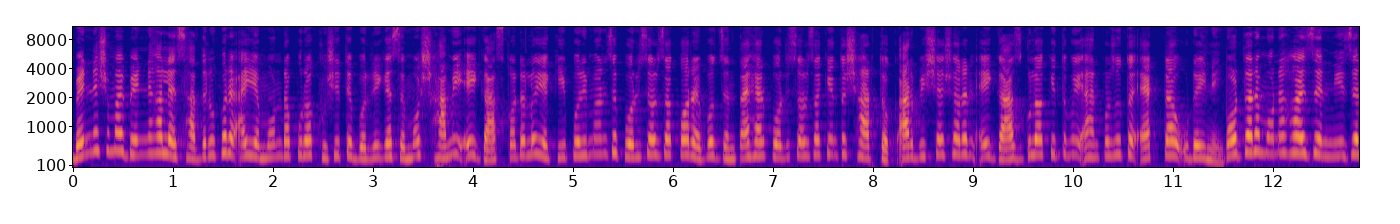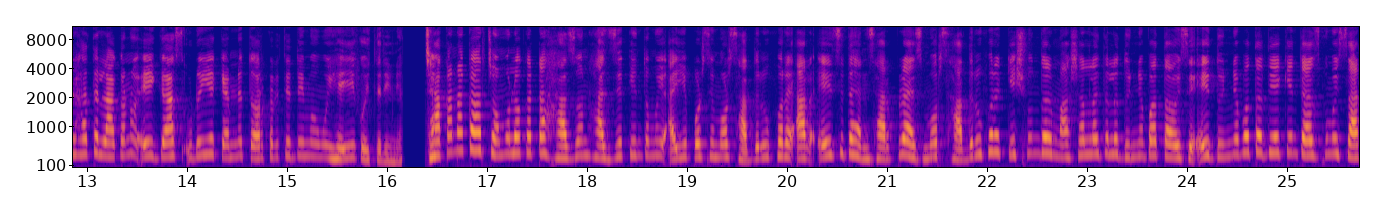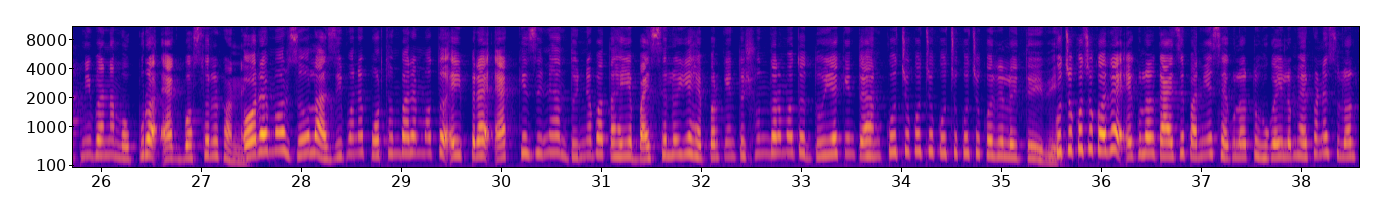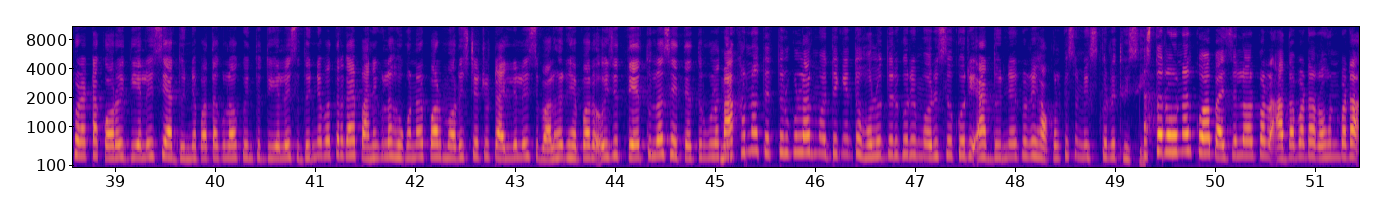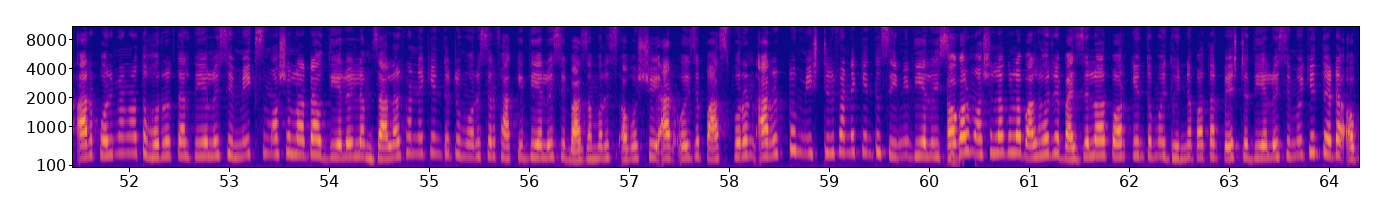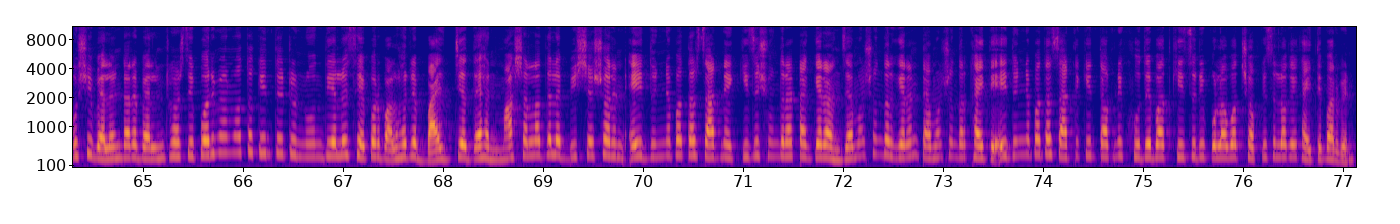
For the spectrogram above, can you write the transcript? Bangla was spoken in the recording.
বেন্নে সময় বেন্নে হালে ছাদের উপরে আইয়ে মনটা পুরো খুশিতে ভরে গেছে। মোর স্বামী এই গাছ কটা লইয়া কি পরিমাণ যে পরিচর্যা করে বুঝছেন? তাই হ্যার পরিচর্যা কিন্তু সার্থক। আর বিশ্বাস করেন, এই গাছগুলো কিন্তু আমি এখন পর্যন্ত একটা উড়েই নেই। মোর দ্বারা মনে হয় যে নিজের হাতে লাগানো এই গাছ উড়াইয়া কেমনে তরকারিতে দিই মুই হেই কইতারি না। ঝাঁকানাকা চমলকাটা হাজন হাজিয়ে কিন্তু মুই আইয়ে পড়ছি মোর ছাদের উপরে। আর এই যে দেখেন সারপ্রাইজ মোর ছাদের উপরে কি সুন্দর মাসাল্লাহ তালা দুনিয়া পাতা হয়েছে এই দুনিয়া পাতা দিয়ে কিন্তু আজকে মুই চাটনি বানাবো পুরো এক বছরের ফানে ওরে মোর জোলা, জীবনে প্রথমবারের মতো এই প্রায় এক কেজি নেহান দুনিয়া পাতা হইয়া বাইসে লইয়া হেপর কিন্তু সুন্দর মতো দুইয়া কিন্তু এখন কুচু কুচু কুচু কুচু করে লইতে হইবে। কুচু কুচু করে এগুলোর গায়ে যে পানি আছে এগুলো একটু হুগাইলাম হেরফানে চুলার পর একটা করই দিয়ে লইছি আর দুনিয়া পাতাগুলোও কিন্তু দিয়ে লইছি। দুনিয়া পাতার গায়ে পানিগুলো হুগানোর পর মরিচটা একটু টাইলে লইছি, ভালো হেপর ওই যে তেঁতুল আছে তেঁতুলগুলো মাখানো তেঁতুলগুলোর মধ্যে কিন্তু হলুদের করে মরিচ করি আর দুনিয়ার করে সকল কিছু মিক্স করে থুইছি। আস্তা রোহনার কোয়া বাইজে লওয়ার পর আদা বাটা, রহন বাটা আর পরিমাণ মতো হলুদ তেল দিয়ে লইছি। মিক্স মশলাটাও দিয়ে লইলাম। জালার ফানে কিন্তু একটু মরিচের ফাঁকি দিয়ে লইছি, বাজা মরিচ অবশ্যই। আর ওই যে পাঁচফোড়ন আর একটু মিষ্টির ফানে কিন্তু চিনি দিয়ে লইছি। সকল মশলাগুলো ভালো করে বাইজে লওয়ার পর কিন্তু মই ধনিয়া পাতার পেস্ট দিয়ে লইছি। মই কিন্তু এটা অবশ্যই ব্যালেন্ডারে ব্যালেন্ড হয়েছি পরিমাণ মতো কিন্তু একটু নুন দিয়ে লইছি। এরপর ভালো করে বাইজে দেখেন মাসাল্লাহ দিলে বিশ্বাস করেন, এই ধনিয়া পাতার চাটনি কি যে সুন্দর একটা গেরান যেমন সুন্দর গেরান তেমন সুন্দর খাইতে। এই ধনিয়া পাতার চাটনি কিন্তু আপনি খুদে ভাত, খিচুড়ি, পোলাও ভাত সবকিছু লগে খাইতে পারবেন।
